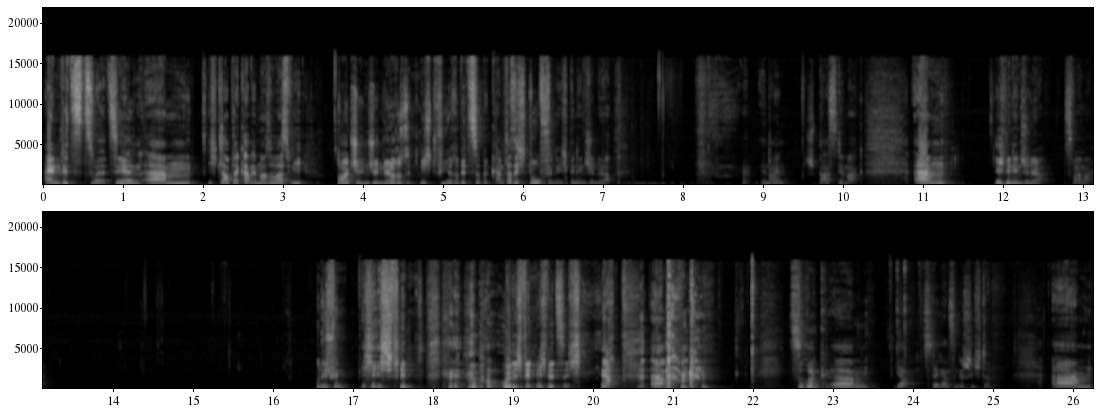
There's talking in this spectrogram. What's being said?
Einen Witz zu erzählen. Ähm, ich glaube, da kam immer sowas wie: Deutsche Ingenieure sind nicht für ihre Witze bekannt. Was ich doof finde. Ich bin Ingenieur. Nein, Spaß dir, Marc. Ähm, ich bin Ingenieur. Zweimal. Und ich finde, ich finde, und ich finde mich witzig. Ja. Ähm, zurück ähm, ja, zu der ganzen Geschichte. Ähm,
